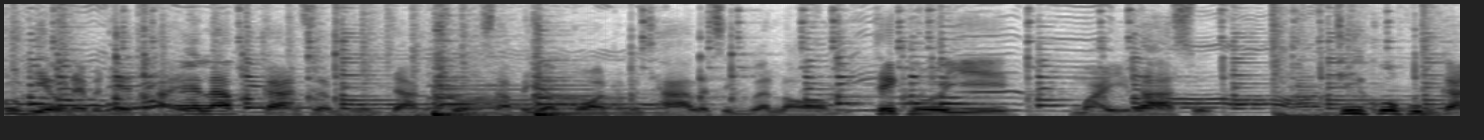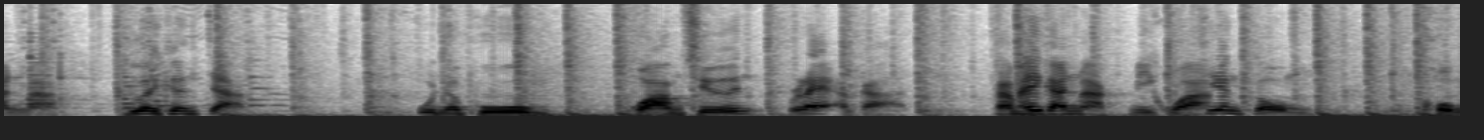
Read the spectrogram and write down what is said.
ที่เดียวในประเทศไทย ได้รับการสนับสนุนจากกระทรวงทรัพยากรธรรมชาติและสิ่งแวดล้อม เทคโนโลยีใหม่ล่าสุด ที่ควบคุมการหมักด้วยเครื่องจักร อุณหภูมิ ความชื้นและอากาศทำให้การหมักมีความเที่ยงตรงคง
